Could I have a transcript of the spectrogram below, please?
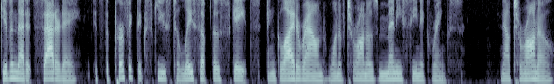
Given that it's Saturday, it's the perfect excuse to lace up those skates and glide around one of Toronto's many scenic rinks. Now, Toronto,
